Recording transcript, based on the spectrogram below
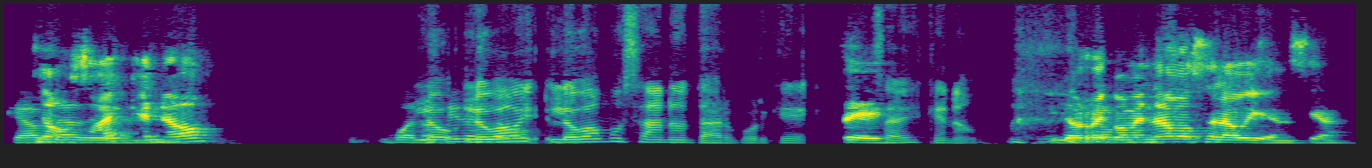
Que habla no, ¿sabes que no? Bueno, lo, lo, vamos a anotar porque sabes que no. Y lo recomendamos a la audiencia.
